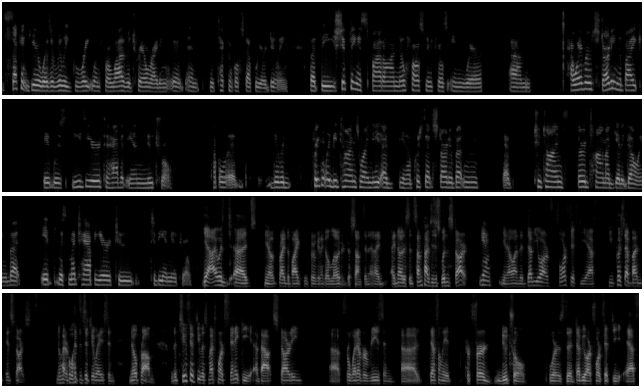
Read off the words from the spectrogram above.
Second gear was a really great one for a lot of the trail riding uh, and the technical stuff we were doing. But the shifting is spot on, no false neutrals anywhere. Um, however, starting the bike, it was easier to have it in neutral couple of, there would frequently be times where I need, I'd, you know, push that starter button at two times, third time I'd get it going, but it was much happier to, to be in neutral. Yeah, I would, uh, you know, ride the bike if we were going to go loaded or something. And I, I noticed that sometimes it just wouldn't start. Yeah. You know, on the WR 450F, you push that button, it starts no matter what the situation, no problem. The 250 was much more finicky about starting uh, for whatever reason, uh, definitely preferred neutral, whereas the WR450F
